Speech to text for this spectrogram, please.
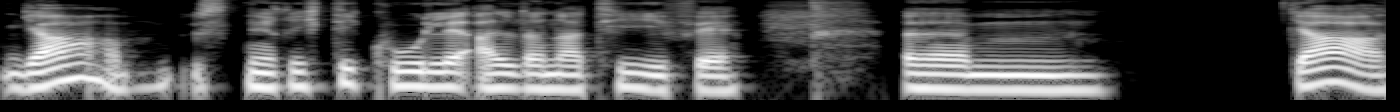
ja, ist 'ne richtig coole Alternative. Ähm, ja,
